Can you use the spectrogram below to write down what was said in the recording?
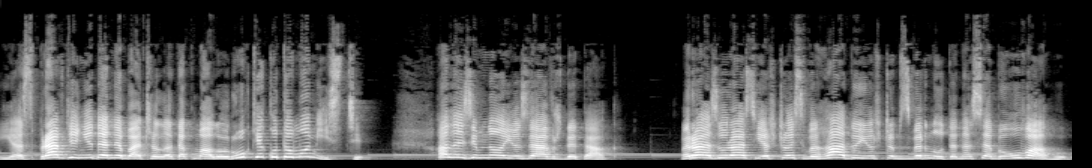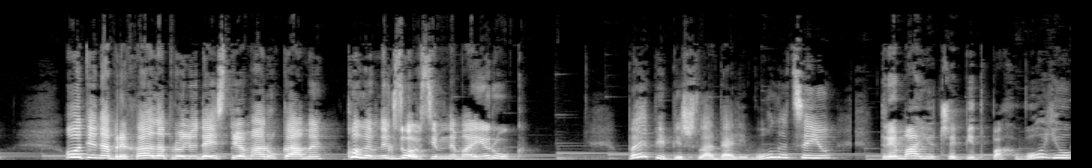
Я справді ніде не бачила так мало рук, як у тому місці. Але зі мною завжди так. Раз у раз я щось вигадую, щоб звернути на себе увагу. От і набрехала про людей з трьома руками, коли в них зовсім немає рук. Пепі пішла далі вулицею, тримаючи під пахвою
